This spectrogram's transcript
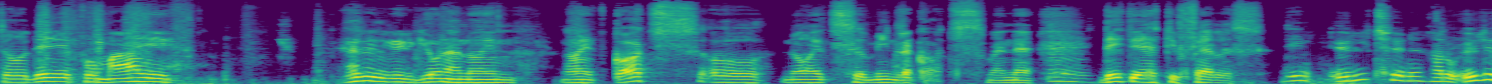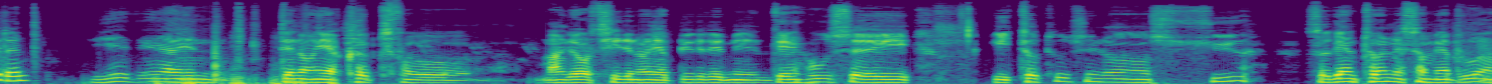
Så det er for mig, alle religioner er noget, noget godt og noget mindre godt. Men uh, mm. det er til fælles. Det er en øltønde. Har du øl i den? Ja, det er, en, noget, jeg købt for mange år siden, når jeg byggede det, det hus øh, i, i 2007. Så det er en tønde, som jeg bruger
